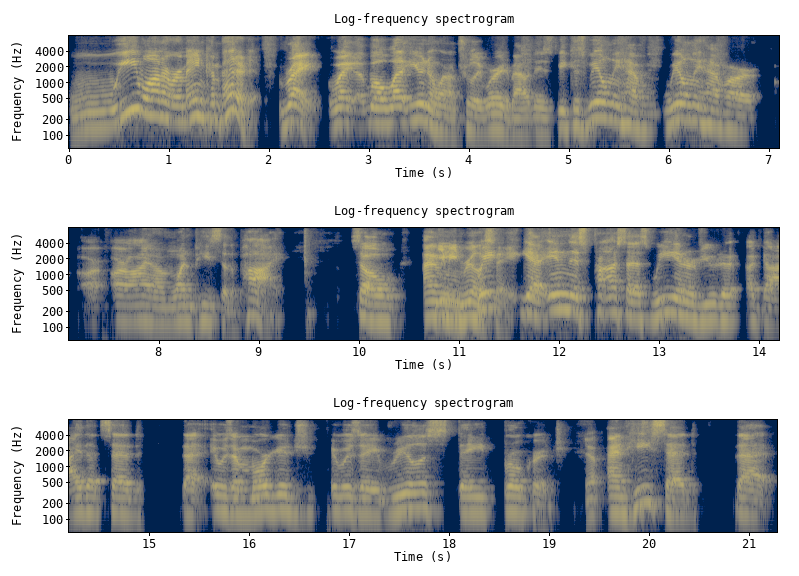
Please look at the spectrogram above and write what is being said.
We want to remain competitive. Right. Right. Well, what you know what I'm truly worried about is because we only have we only have our our, our eye on one piece of the pie so I mean, mean real we, estate? Yeah, in this process, we interviewed a, a guy that said that it was a mortgage, it was a real estate brokerage. Yep. And he said that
